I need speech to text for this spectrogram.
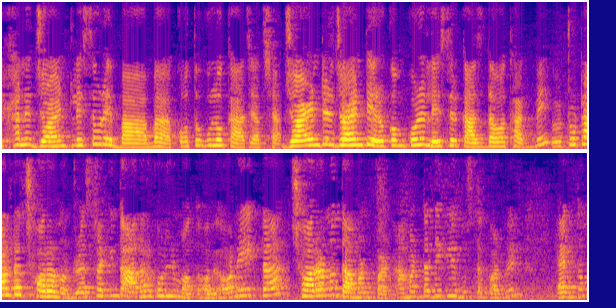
এখানে জয়েন্ট লেসে ওরে বাবা, কতগুলো কাজ আছে। জয়েন্টের জয়েন্টে এরকম করে লেসের কাজ দেওয়া থাকবে। টোটালটা ছড়ানো, ড্রেসটা কিন্তু আনারকলির মতো হবে। অনেকটা ছড়ানো দামান পাট আমারটা দেখলে বুঝতে পারবেন, একদম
